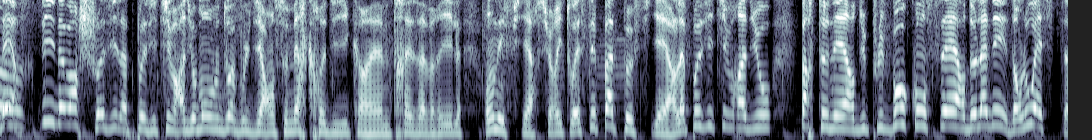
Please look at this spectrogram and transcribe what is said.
Merci d'avoir choisi la Positive Radio. Bon, on doit vous le dire, en ce mercredi quand même, 13 avril, on est fiers sur It West et pas peu fiers. La Positive Radio, partenaire du plus beau concert de l'année dans l'Ouest.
